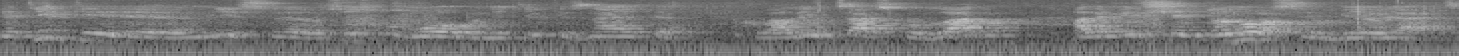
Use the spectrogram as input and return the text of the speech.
не тільки е, ніс е, російську мову, не тільки, знаєте, хвалив царську владу, але він ще й доносив, виявляється.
